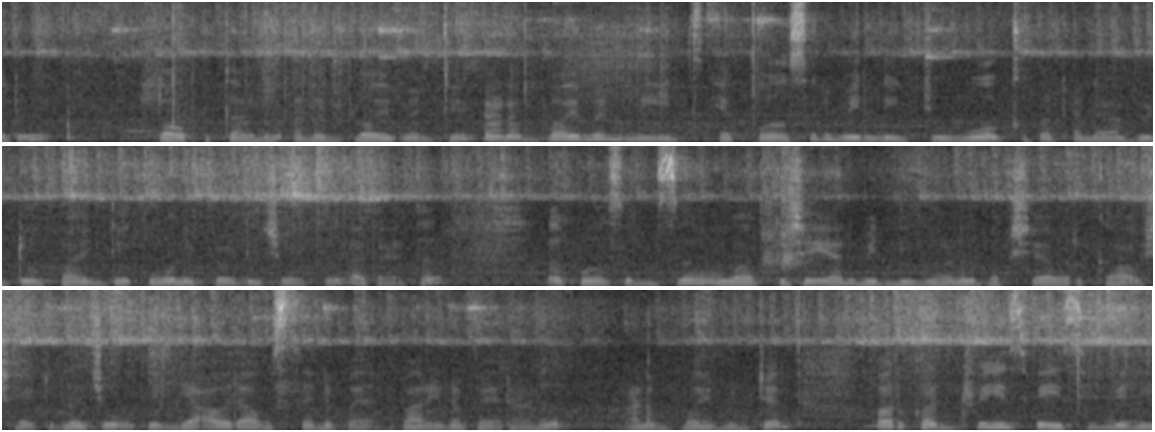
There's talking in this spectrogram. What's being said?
ഒരു ടോപ്പിക്കാണ് unemployment unemployment means a person willing to work but unable to find a qualified job അതായത് പേഴ്സൺസ് വർക്ക് ചെയ്യാൻ വില്ലിങ് ആണ് പക്ഷേ അവർക്ക് ആവശ്യമായിട്ടുള്ള ജോബില്ല ആ ഒരു അവസ്ഥയിൽ പറയുന്ന പേരാണ് unemployment our country is facing many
